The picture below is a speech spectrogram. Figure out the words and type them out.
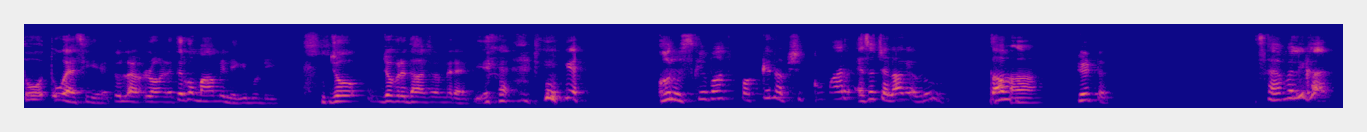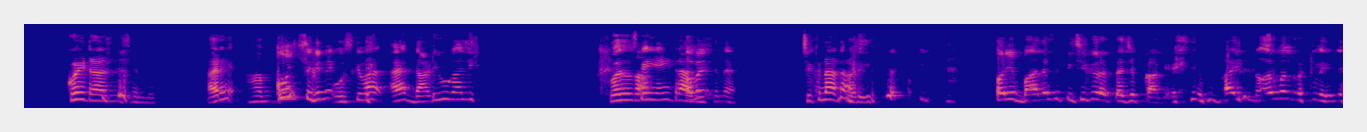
तो तू ऐसी है तू लौंडे तेरे को माँ मिलेगी बुढ़ी जो जो वृद्धाश्रम में रहती है ठीक है? और उसके बाद फकिंग अक्षय कुमार ऐसा चला गया ब्रो तब हाँ। हिट सैफ अली खान। कोई ट्रांजिशन नहीं। अरे हम तो कोई सिग्ने उसके बाद अरे दाढ़ी उगा ली बस उसका हाँ यही ट्रांजिशन है। चिकना दाढ़ी। और ये बाल ऐसे पीछे क्यों रखता है चिपका के? भाई नॉर्मल रख लेने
